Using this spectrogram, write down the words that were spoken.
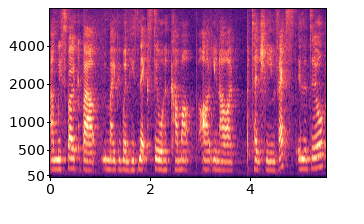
and we spoke about maybe when his next deal had come up, uh, you know, I potentially invest in the deal,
